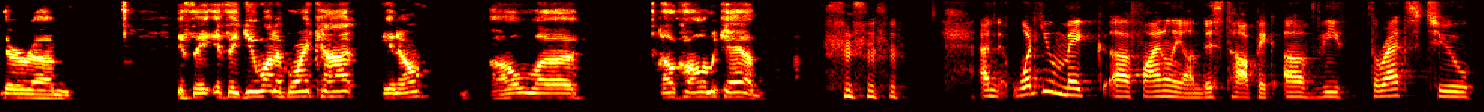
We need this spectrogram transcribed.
they're um, if they if they do want to boycott, you know, I'll uh, I'll call them a cab. and what do you make uh, finally on this topic of the threats to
